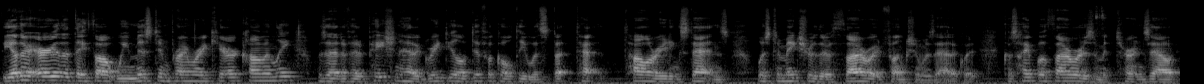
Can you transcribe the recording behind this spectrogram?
The other area that they thought we missed in primary care commonly was that if a patient had a great deal of difficulty with st- ta- tolerating statins, was to make sure their thyroid function was adequate. Because hypothyroidism, it turns out,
